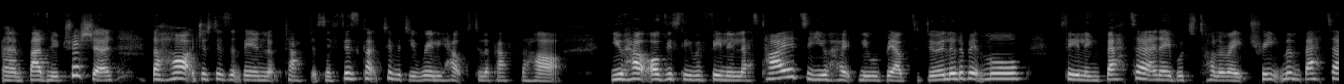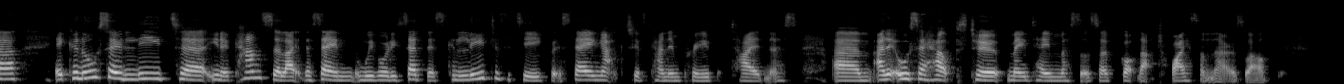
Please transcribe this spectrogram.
um, bad nutrition the heart just isn't being looked after. So physical activity really helps to look after the heart. You have obviously we're feeling less tired so you hopefully will be able to do a little bit more feeling better and able to tolerate treatment better it can also lead to you know cancer like they're saying we've already said this can lead to fatigue but staying active can improve tiredness um, and it also helps to maintain muscle so i've got that twice on there as well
